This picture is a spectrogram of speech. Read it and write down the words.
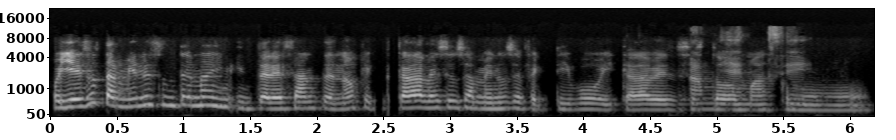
Oye, eso también es un tema interesante, ¿no? Que cada vez se usa menos efectivo y cada vez es todo más como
